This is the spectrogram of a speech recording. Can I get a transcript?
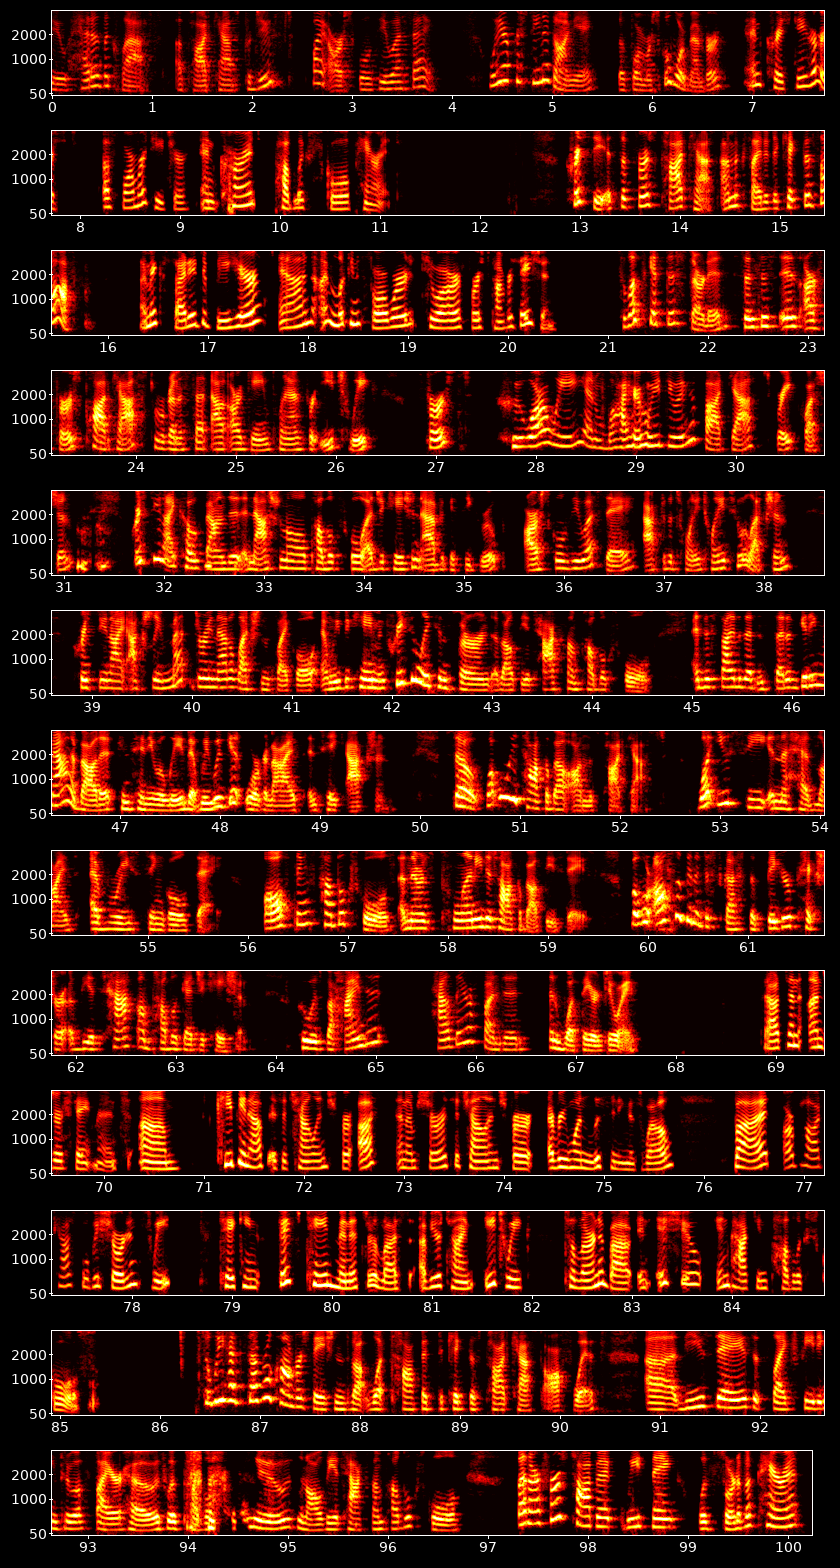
To Head of the Class, a podcast produced by Our Schools USA. We are Christina Gagne, the former school board member, and Kristi Hurst, a former teacher and current public school parent. Kristi, it's the first podcast. I'm excited to kick this off. I'm excited to be here and I'm looking forward to our first conversation. So let's get this started. Since this is our first podcast, we're going to set out our game plan for each week. First, who are we and why are we doing a podcast? Great question. Mm-hmm. Kristi and I co founded a national public school education advocacy group, Our Schools USA, after the 2022 election. Kristi and I actually met during that election cycle, and we became increasingly concerned about the attacks on public schools and decided that instead of getting mad about it continually, that we would get organized and take action. So, what will we talk about on this podcast? What you see in the headlines every single day all things public schools, and there's plenty to talk about these days. But we're also going to discuss the bigger picture of the attack on public education who is behind it, how they are funded, and what they are doing. That's an understatement. Um, keeping up is a challenge for us, and I'm sure it's a challenge for everyone listening as well. But our podcast will be short and sweet, taking 15 minutes or less of your time each week to learn about an issue impacting public schools. So we had several conversations about what topic to kick this podcast off with. Uh, these days, it's like feeding through a fire hose with public school news and all the attacks on public schools. But our first topic, we think, was sort of apparent.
